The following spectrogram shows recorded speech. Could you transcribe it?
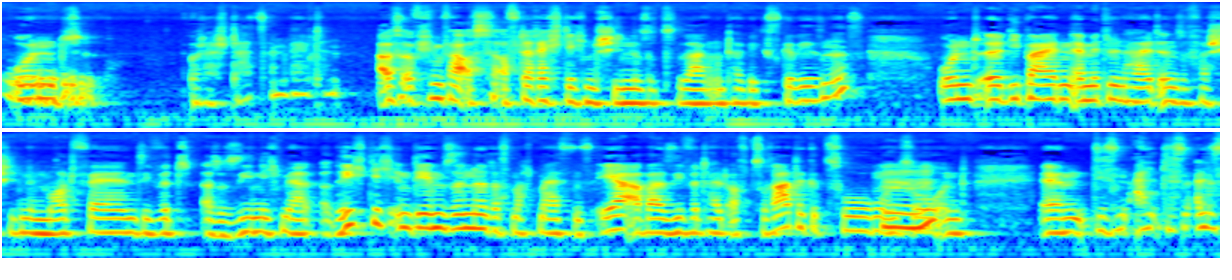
und oder Staatsanwältin, also auf jeden Fall aus, auf der rechtlichen Schiene sozusagen unterwegs gewesen ist. Und äh, die beiden ermitteln halt in so verschiedenen Mordfällen. Sie wird, also sie nicht mehr richtig in dem Sinne, das macht meistens er, aber sie wird halt oft zu Rate gezogen und so. Und ähm, die sind all, das sind alles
